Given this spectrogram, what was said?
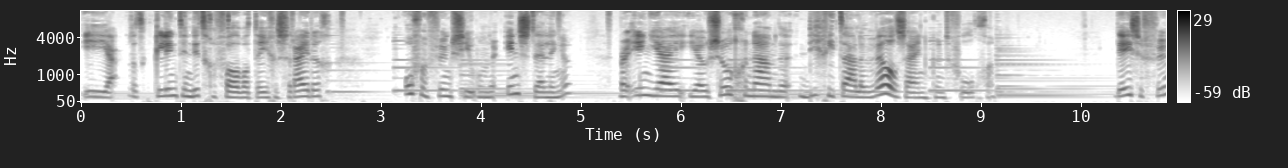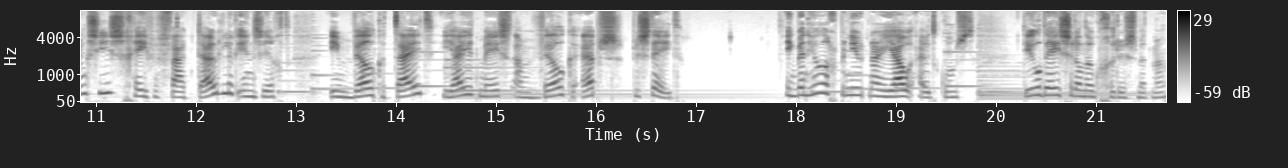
Ja, dat klinkt in dit geval wat tegenstrijdig. Of een functie onder instellingen, waarin jij jouw zogenaamde digitale welzijn kunt volgen. Deze functies geven vaak duidelijk inzicht in welke tijd jij het meest aan welke apps besteedt. Ik ben heel erg benieuwd naar jouw uitkomst. Deel deze dan ook gerust met me.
